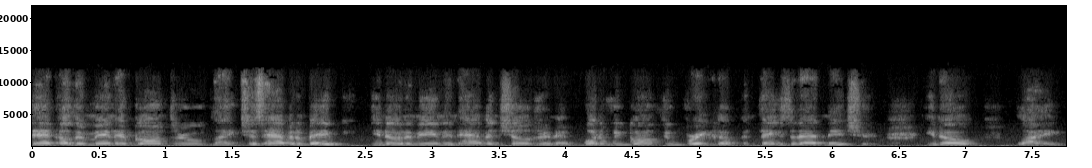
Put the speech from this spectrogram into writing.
that other men have gone through, like just having a baby, you know what I mean, and having children, and what if we've gone through breakup and things of that nature, you know, like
